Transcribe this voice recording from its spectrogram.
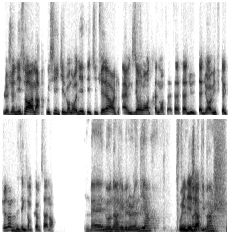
le jeudi soir à Marcoussis, qui le vendredi était titulaire avec zéro entraînement. Tu as, dû, en vivre quelques-uns, des exemples comme ça, non? Ben, Nous, on est arrivé le lundi. Hein. Oui, déjà. Le dimanche.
